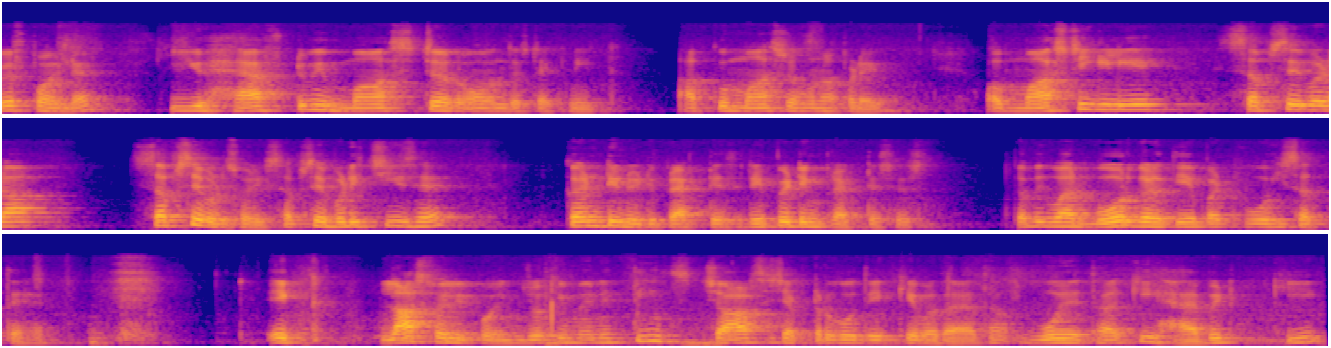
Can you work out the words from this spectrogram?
फिफ्थ पॉइंट है कि you have to be master on the technique आपको मास्टर होना पड़ेगा। और मास्टरी के लिए सबसे बड़ा सबसे बड़ी सॉरी सबसे बड़ी चीज़ है कंटिन्यूटी प्रैक्टिस रिपीटिंग प्रैक्टिस कभी कभार बोर करती है बट वो ही सत्य है। एक लास्ट वाली पॉइंट जो कि मैंने तीन चार से चैप्टर को देख के बताया था, वो ये था कि हैबिट की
